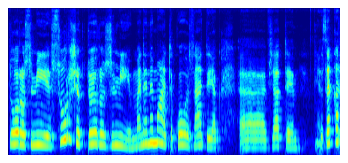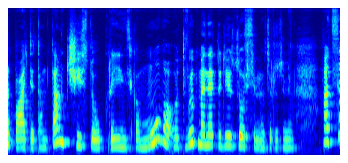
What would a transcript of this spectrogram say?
хто розуміє суржик, той розуміє. В мене немає такого, знаєте, як е, взяти Закарпаття, там, там чисто українська мова, от ви б мене тоді зовсім не зрозуміли. А це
